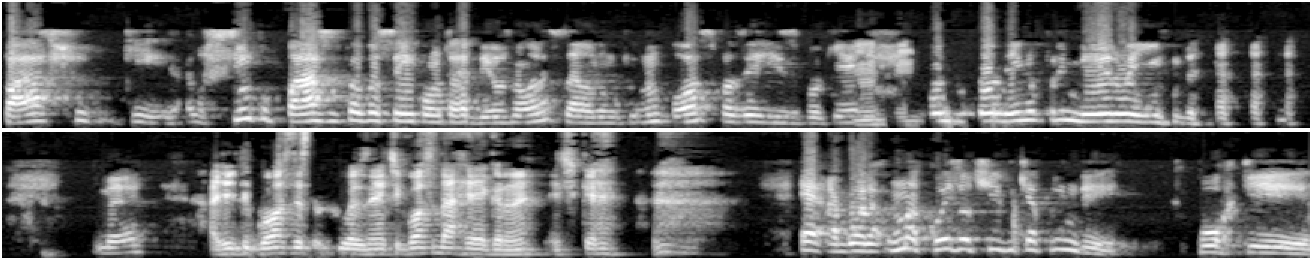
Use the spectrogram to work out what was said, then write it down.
passo, que os cinco passos para você encontrar Deus na oração, não, não posso fazer isso, porque uhum. eu não estou nem no primeiro ainda. né? A gente gosta dessas coisas, né? A gente gosta da regra, né? A gente quer. É, agora, uma coisa eu tive que aprender, porque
